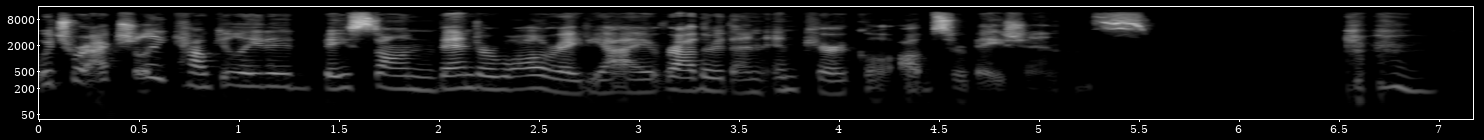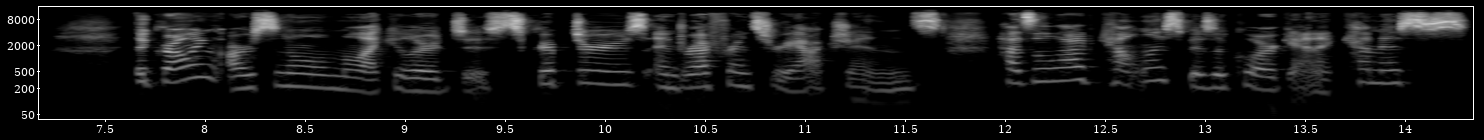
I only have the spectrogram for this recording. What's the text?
which were actually calculated based on van der Waal radii rather than empirical observations. The growing arsenal of molecular descriptors and reference reactions has allowed countless physical organic chemists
